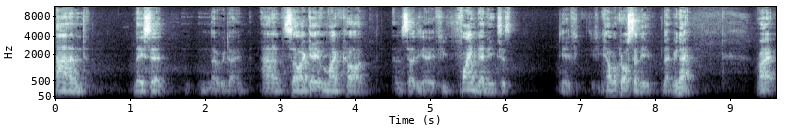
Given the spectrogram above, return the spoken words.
and they said no, we don't. And so I gave them my card and said, you know, if you find any, just you know, if, you, if you come across any, let me know, right?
